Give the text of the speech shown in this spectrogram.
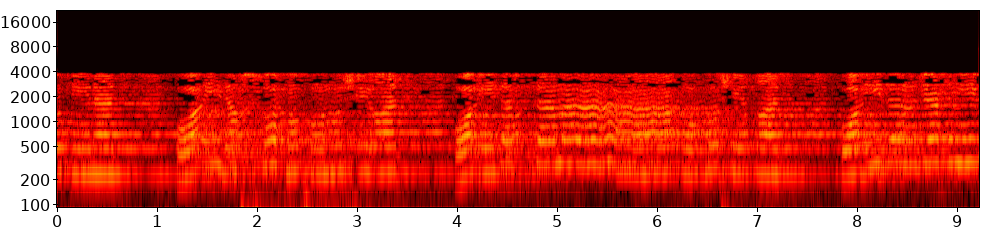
قتلت وإذا الصحف نشرت وإذا السماء كشطت وإذا الجحيم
